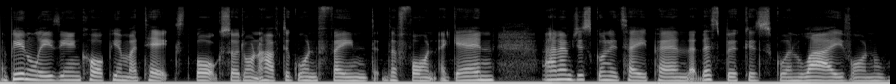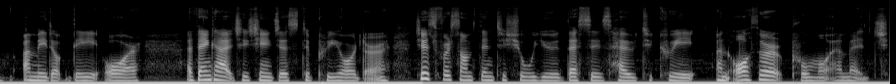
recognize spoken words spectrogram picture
I'm being lazy and copying my text box so I don't have to go and find the font again. And I'm just going to type in that this book is going live on a made up date or I think I actually changed this to pre-order just for something to show you this is how to create an author promo image.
